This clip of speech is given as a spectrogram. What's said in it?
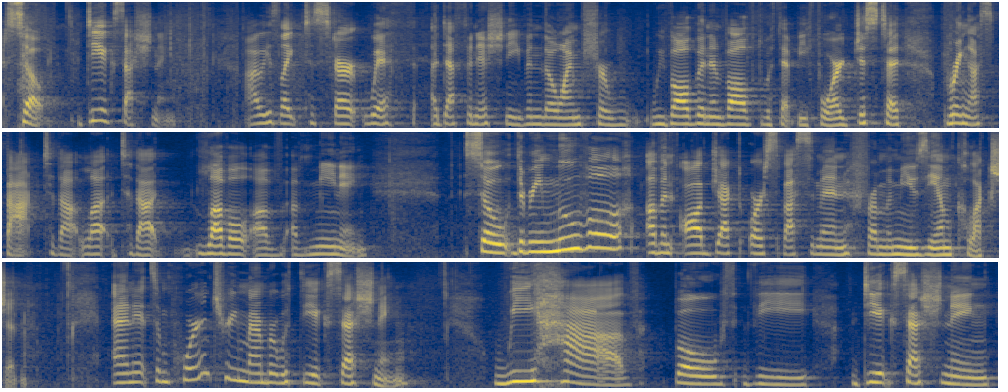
So, deaccessioning. I always like to start with a definition, even though I'm sure we've all been involved with it before, just to bring us back to that, to that level of, of meaning. So, the removal of an object or specimen from a museum collection. And it's important to remember with deaccessioning, we have both the deaccessioning,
